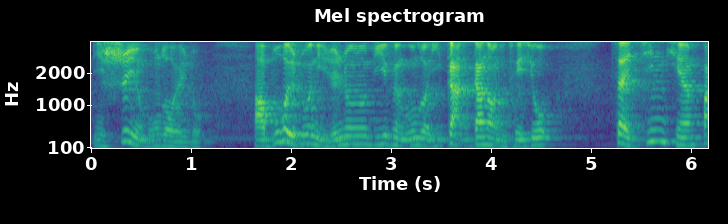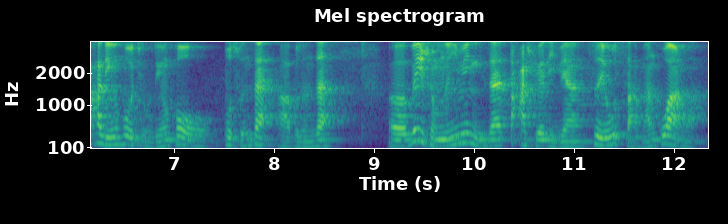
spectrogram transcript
以适应工作为主，啊，不会说你人生中第一份工作一干干到你退休。在今天，八零后、九零后不存在啊，不存在。呃，为什么呢？因为你在大学里边自由散漫惯了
